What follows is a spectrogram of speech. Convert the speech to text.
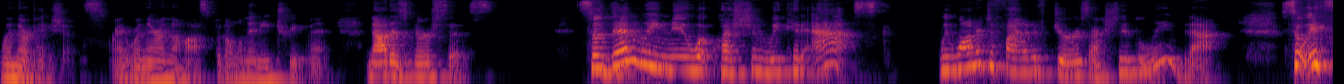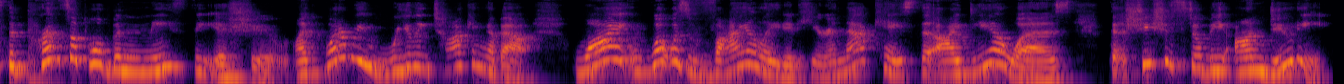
when they're patients, right? When they're in the hospital, when they need treatment, not as nurses. So then we knew what question we could ask. We wanted to find out if jurors actually believed that. So it's the principle beneath the issue. Like, what are we really talking about? Why, what was violated here? In that case, the idea was that she should still be on duty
